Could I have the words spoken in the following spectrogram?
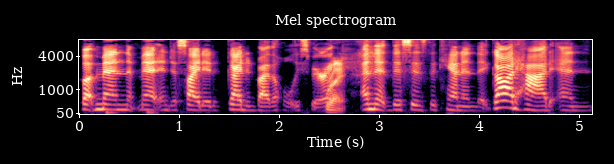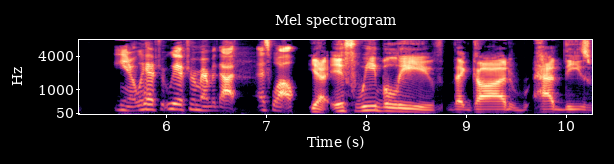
but men that met and decided guided by the Holy Spirit. Right. And that this is the canon that God had and you know, we have to we have to remember that as well. yeah, if we believe that God had these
